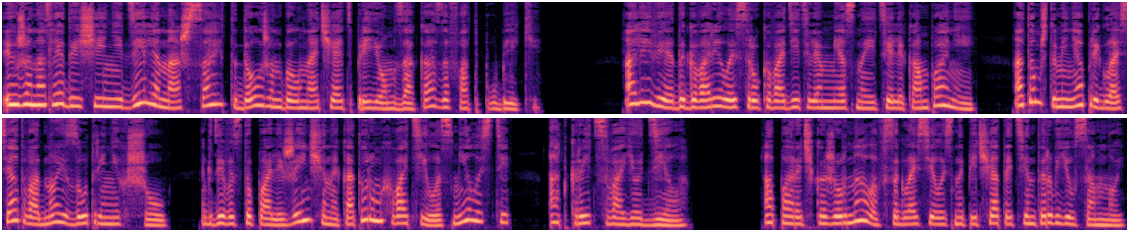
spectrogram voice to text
И уже на следующей неделе наш сайт должен был начать прием заказов от публики. Оливия договорилась с руководителем местной телекомпании о том, что меня пригласят в одно из утренних шоу, где выступали женщины, которым хватило смелости открыть свое дело. А парочка журналов согласилась напечатать интервью со мной.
